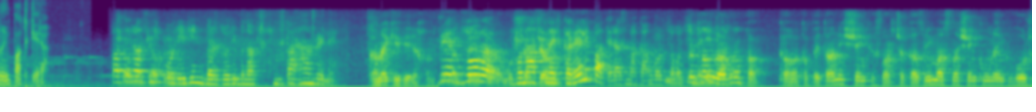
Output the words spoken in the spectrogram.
նույն պատկերը։ Պատերազմի օրերին Բերձորի բնակչություն տարհանվել է։ կանայք եւ երեխան։ Բերձորը վնասներ կրել է պատերազմական գործողությունների Ընդհանուր առմամբ հա քաղաքապետանի շենքը վարչակազմի մասնաշենք ունենք, որ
